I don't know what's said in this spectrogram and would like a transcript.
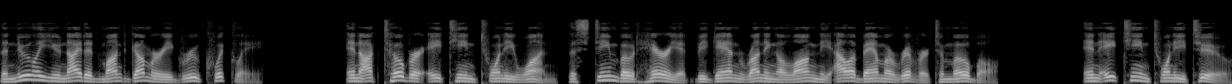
The newly united Montgomery grew quickly. In October 1821, the steamboat Harriet began running along the Alabama River to Mobile. In 1822,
